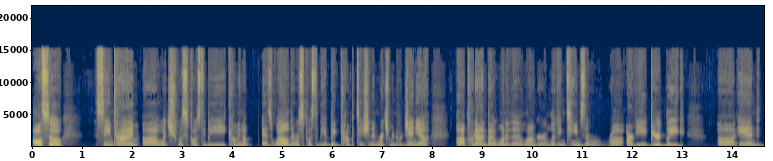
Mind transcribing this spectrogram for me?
Also, same time, uh, which was supposed to be coming up as well. There was supposed to be a big competition in Richmond, Virginia, uh, put on by one of the longer living teams, the uh, RVA Beard League. Uh, and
